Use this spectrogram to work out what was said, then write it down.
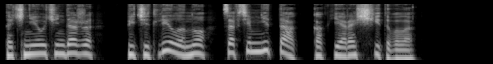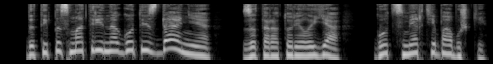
Точнее, очень даже впечатлило, но совсем не так, как я рассчитывала. «Да ты посмотри на год издания!» — затараторила я. «Год смерти бабушки».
